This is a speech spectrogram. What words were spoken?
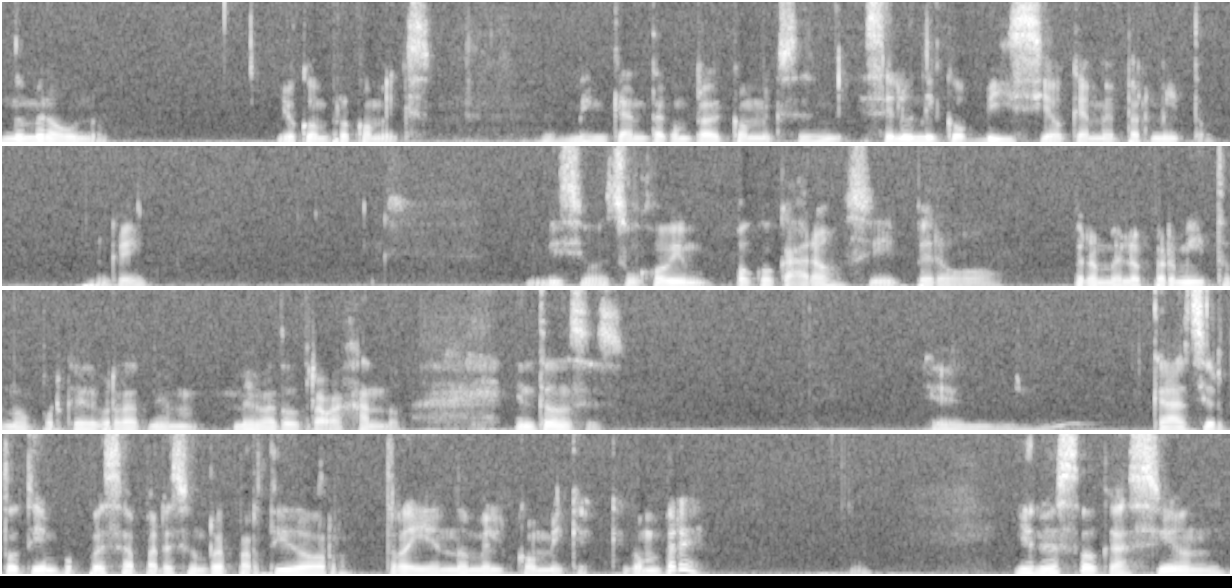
Número uno, yo compro cómics. Me encanta comprar cómics. Es, el único vicio que me permito. ¿okay? Es un hobby un poco caro, sí, pero, pero me lo permito, ¿no? Porque de verdad me, me mato trabajando. Entonces, em, cada cierto tiempo pues aparece un repartidor trayéndome el cómic que compré. Y en esta ocasión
